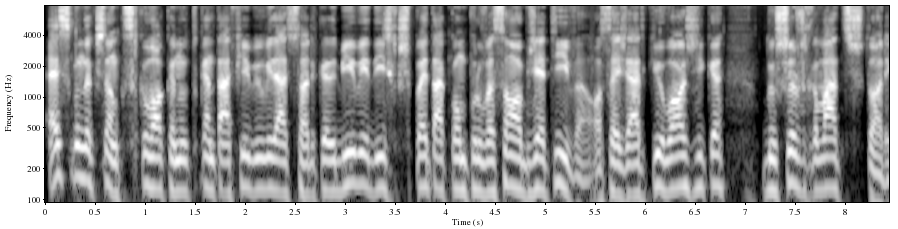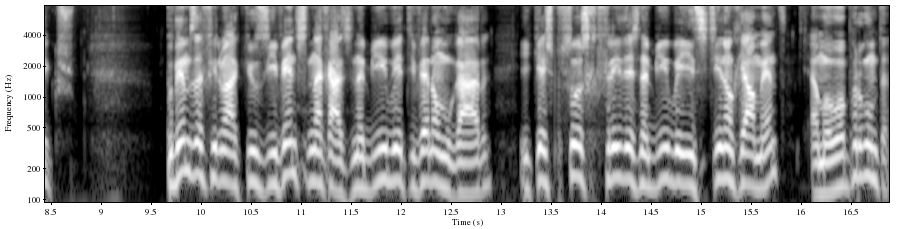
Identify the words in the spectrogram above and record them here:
A segunda questão que se coloca no tocante à fiabilidade histórica da Bíblia diz respeito à comprovação objetiva, ou seja, arqueológica, dos seus relatos históricos. Podemos afirmar que os eventos narrados na Bíblia tiveram lugar e que as pessoas referidas na Bíblia existiram realmente? É uma boa pergunta.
